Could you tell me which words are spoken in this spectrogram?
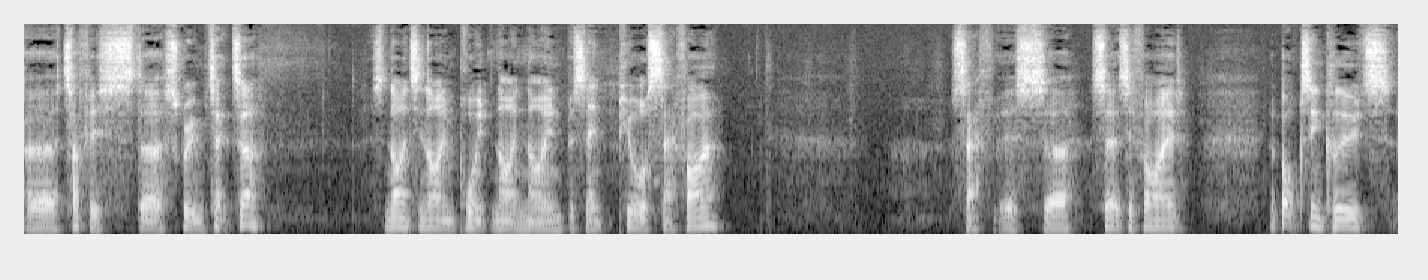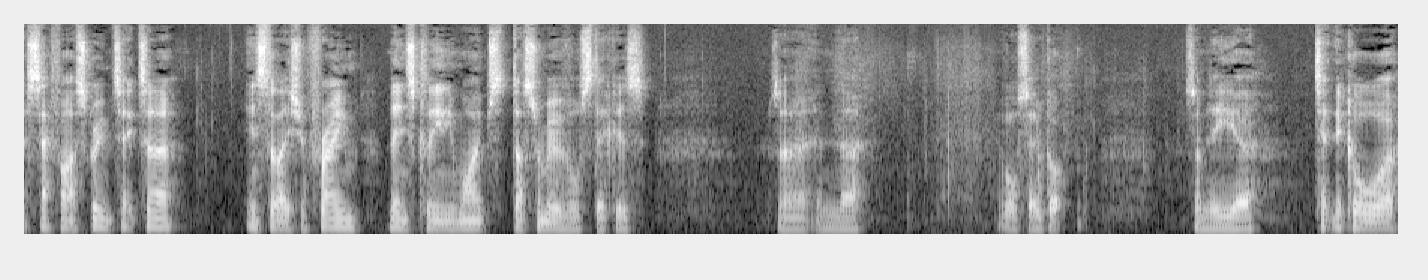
Uh, toughest uh, screen protector. It's 99.99% pure sapphire. Saph is uh, certified. The box includes a sapphire screen protector installation frame lens cleaning wipes dust removal stickers. So and uh, I've also got some of the uh, technical uh,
